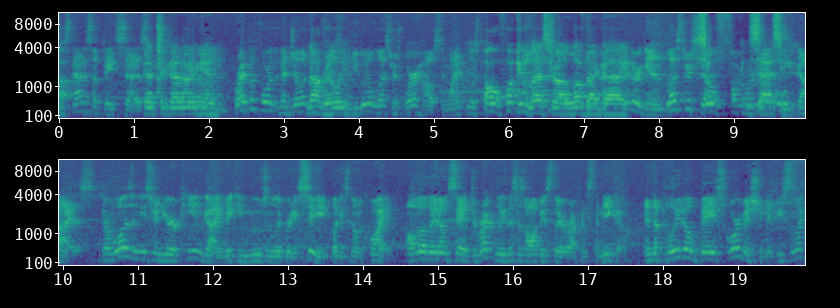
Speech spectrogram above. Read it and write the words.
recent status updates says, Gotta check that out again. Right before the Vangelic Not Conference, really. when you go to Lester's warehouse and Michael is Oh, fucking Lester. I love that guy. together again, Lester says So fucking "There are no sassy." guys. There was an Eastern European guy making moves in Liberty City, but he's gone quiet. Although they don't say it directly, this is obviously a reference to Niko. In the Paleto Bay score mission, if you select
